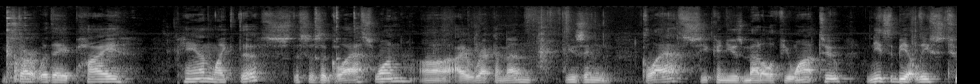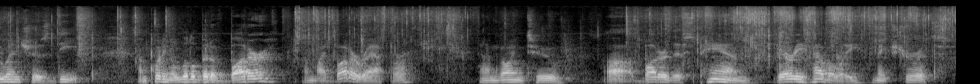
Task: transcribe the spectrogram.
You start with a pie pan like this. This is a glass one. Uh, I recommend using glass. You can use metal if you want to. It needs to be at least two inches deep. I'm putting a little bit of butter on my butter wrapper and I'm going to uh, butter this pan very heavily. Make sure it's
